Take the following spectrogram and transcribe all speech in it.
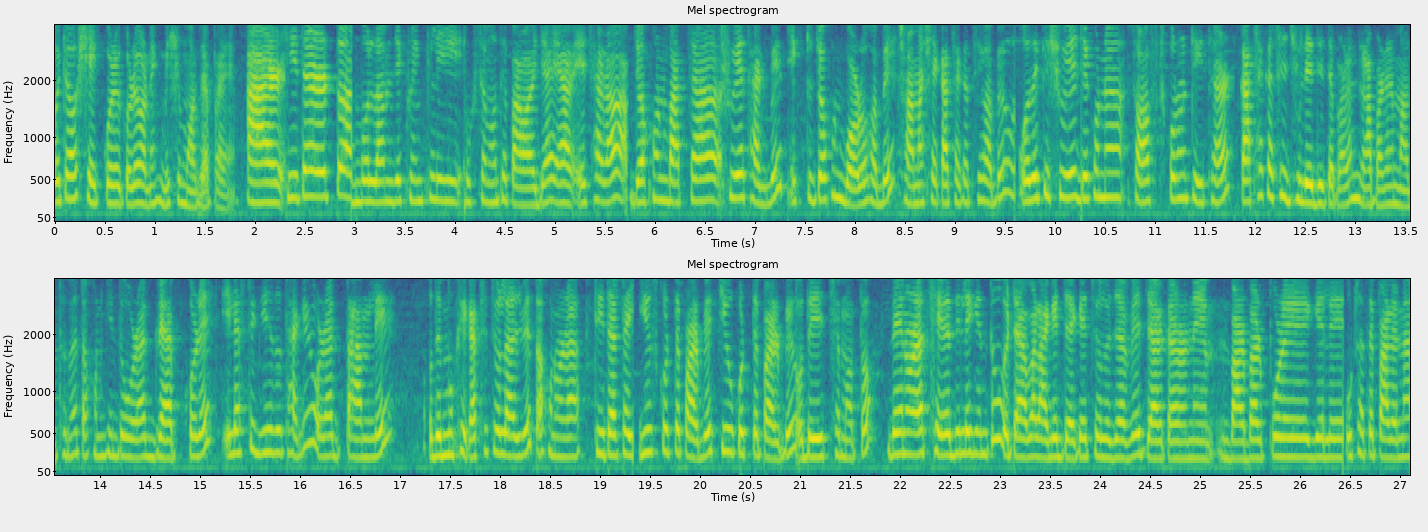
ওইটাও শেক করে করে অনেক বেশি মজা পায়। আর চিতার তো বললাম যে ক্রিঙ্কলি বুকসের মধ্যে পাওয়া যায়। আর এছাড়াও যখন বাচ্চা শুয়ে থাকবে, একটু যখন বড় হবে, ছয় মাসের কাছাকাছি হবে, ওদেরকে শুয়ে যে কোনো সফট কোনো টিথার কাছাকাছি ঝুলিয়ে দিতে পারেন রাবারের মাধ্যমে। তখন কিন্তু ওরা গ্র্যাব করে ইলাস্টিক যেহেতু থাকে, ওরা টানলে ওদের মুখে কাছে চলে আসবে, তখন ওরা টিতারটা ইউজ করতে পারবে চিউ করতে পারবে ওদের ইচ্ছে মতো। দেন ওরা ছেড়ে দিলে কিন্তু ওটা আবার আগের জায়গায় চলে যাবে, যার কারণে বারবার পড়ে গেলে উঠাতে পারে না,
